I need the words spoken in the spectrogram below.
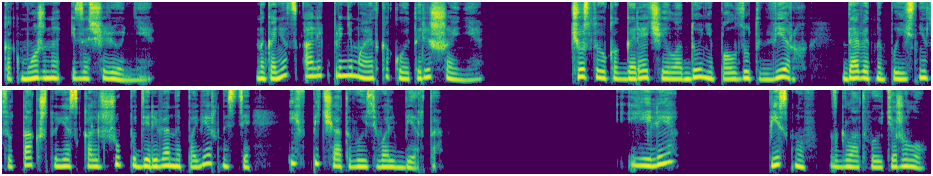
как можно изощреннее. Наконец Алик принимает какое-то решение. Чувствую, как горячие ладони ползут вверх, давят на поясницу так, что я скольжу по деревянной поверхности и впечатываюсь в Альберта. Или, пискнув, сглатываю тяжело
